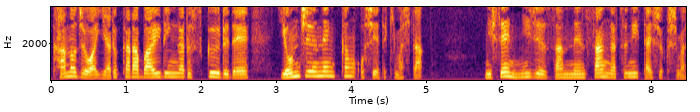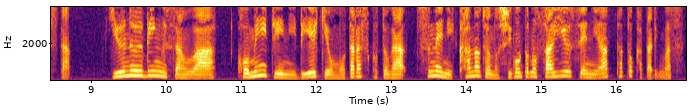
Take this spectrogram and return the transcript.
彼女はヤルカラバイリンガルスクールで40年間教えてきました。2023年3月に退職しました。ユーヌービングさんはコミュニティに利益をもたらすことが常に彼女の仕事の最優先にあったと語ります。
